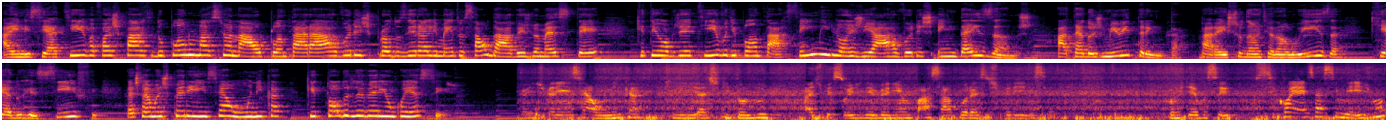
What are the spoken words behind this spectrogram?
A iniciativa faz parte do Plano Nacional Plantar Árvores Produzir Alimentos Saudáveis do MST, que tem o objetivo de plantar 100 milhões de árvores em 10 anos, até 2030. Para a estudante Ana Luísa, que é do Recife, esta é uma experiência única que todos deveriam conhecer. É uma experiência única que acho que todas as pessoas deveriam passar por essa experiência. Porque você se conhece a si mesmo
